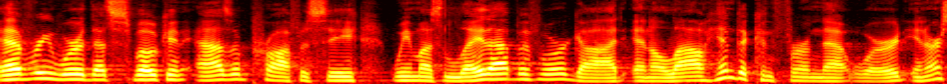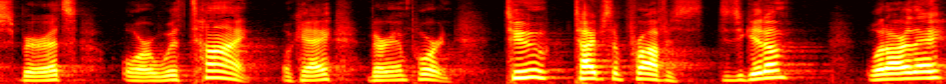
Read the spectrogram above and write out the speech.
every word that's spoken as a prophecy, we must lay that before God and allow Him to confirm that word in our spirits or with time. Okay? Very important. Two types of prophets. Did you get them? What are they?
